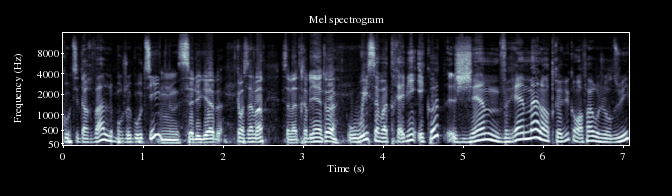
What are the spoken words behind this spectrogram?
Gauthier Dorval. Bonjour Gauthier. Mm, salut Gab. Comment ça va? Ça va très bien et toi? Oui, ça va très bien. Écoute, j'aime vraiment l'entrevue qu'on va faire aujourd'hui.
